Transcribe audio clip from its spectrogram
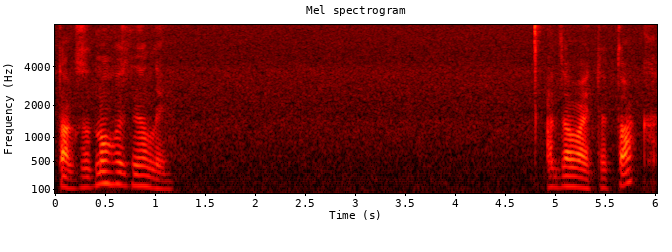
Так, з одного зняли. А давайте так.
